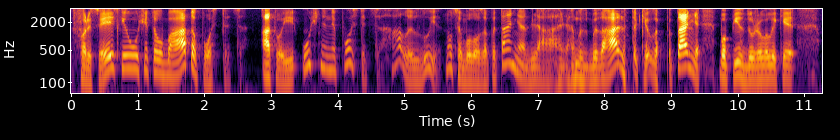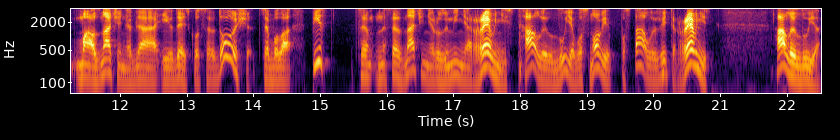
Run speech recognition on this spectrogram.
фарисейські учні то багато постяться, а твої учні не постяться. Галилуя. Ну, це було запитання для загальне таке запитання, бо піст дуже велике мав значення для іудейського середовища. Це була піст. Це несе значення розуміння ревність. Галилуя. В основі поста лежить ревність. Галилуя.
